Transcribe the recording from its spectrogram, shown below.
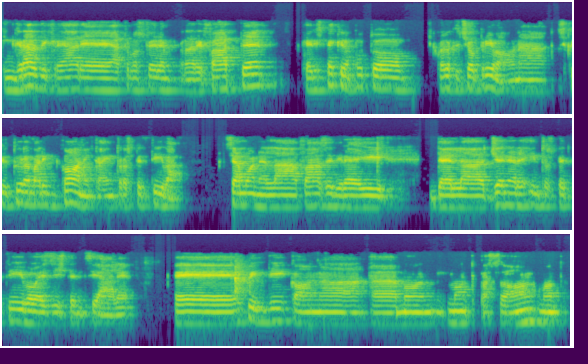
in grado di creare atmosfere rarefatte che rispecchiano appunto quello che dicevo prima, una scrittura malinconica, introspettiva. Siamo nella fase, direi, del genere introspettivo esistenziale. E quindi con uh, Mont, Montpasson, Mont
